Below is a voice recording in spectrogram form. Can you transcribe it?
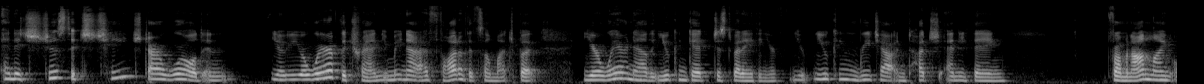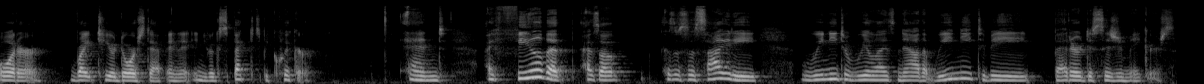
And it's just it's changed our world and you know you're aware of the trend. You may not have thought of it so much but you're aware now that you can get just about anything. You're, you you can reach out and touch anything from an online order right to your doorstep and, and you expect it to be quicker. And i feel that as a as a society we need to realize now that we need to be better decision makers.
